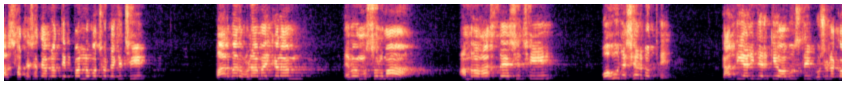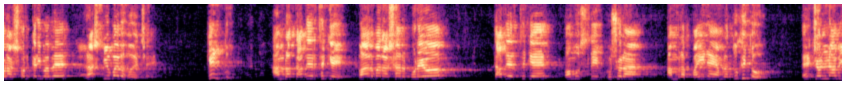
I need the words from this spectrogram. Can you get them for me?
আর সাথে সাথে আমরা তেপ্পান্ন বছর দেখেছি, বারবার ওলামাই কালাম এবং মুসলমান, আমরা রাস্তায় এসেছি বহু দেশের মধ্যে। কাদিয়ানিদেরকে অমুসলিম ঘোষণা করা সরকারিভাবে, রাষ্ট্রীয়ভাবে হয়েছে। কিন্তু আমরা তাদের থেকে বারবার আসার পরেও তাদের থেকে অমুসলিম ঘোষণা আমরা পাই নাই, আমরা দুঃখিত। এর জন্য আমি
